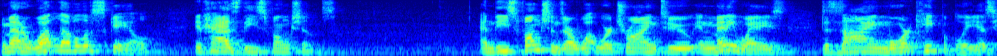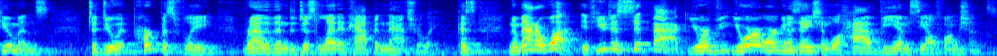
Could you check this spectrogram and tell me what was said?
no matter what level of scale, it has these functions. And these functions are what we're trying to, in many ways, design more capably as humans to do it purposefully rather than to just let it happen naturally. Because no matter what, if you just sit back, your, your organization will have VMCL functions.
